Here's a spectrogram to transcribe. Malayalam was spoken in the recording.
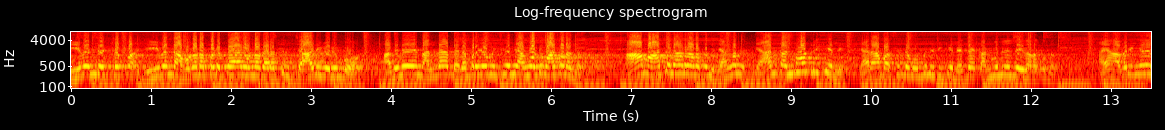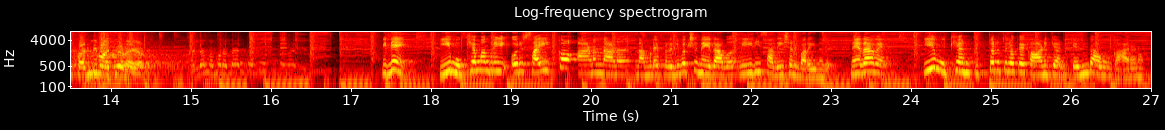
ജീവൻ രക്ഷപ്പ ജീവൻ അപകടപ്പെടുത്താനുള്ള തരത്തിൽ ചാടി വരുമ്പോൾ അതിനെ നല്ല ബലം പ്രയോഗിച്ച് തന്നെ അങ്ങോട്ട് മാറ്റണമല്ലോ. ആ മാറ്റലാണ് നടക്കുന്നത്. ഞങ്ങൾ ഞാൻ കണ്ടുകൊണ്ടിരിക്കുകയല്ലേ. ഞാൻ ആ ബസ്സിന്റെ മുമ്പിൽ ഇരിക്കുകയല്ലേ എന്റെ കൺമുന്നിലല്ലേ ഇത് നടക്കുന്നത്. അയാൾ അവരിങ്ങനെ തള്ളി മാറ്റുകയാണ് അയാൾ. എല്ലാം നമ്മളെല്ലാവരും പിന്നെ ഈ മുഖ്യമന്ത്രി ഒരു സൈക്കോ ആണെന്നാണ് നമ്മുടെ പ്രതിപക്ഷ നേതാവ് വി ഡി സതീശൻ പറയുന്നത്. നേതാവേ ഈ മുഖ്യൻ ഇത്തരത്തിലൊക്കെ കാണിക്കാൻ എന്താവും കാരണം?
